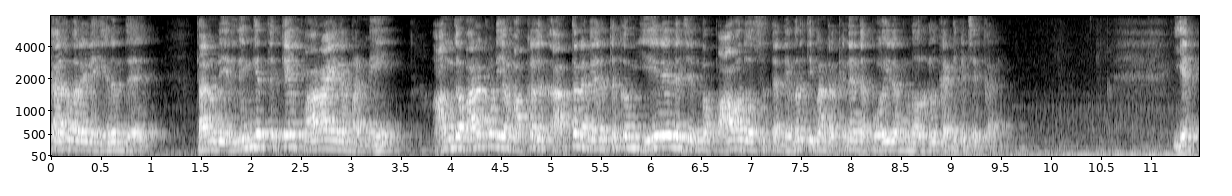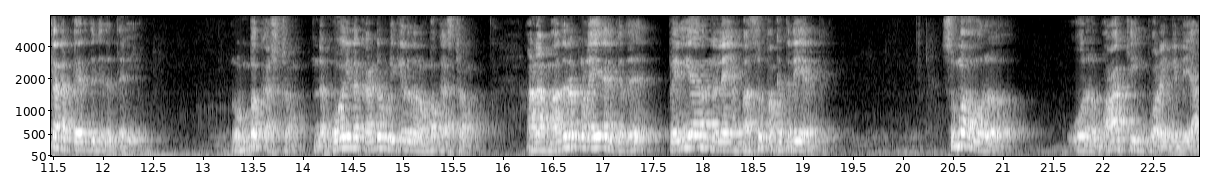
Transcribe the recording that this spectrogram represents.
கருவறையில் இருந்து தன்னுடைய லிங்கத்துக்கே பாராயணம் பண்ணி அங்கே வரக்கூடிய மக்களுக்கு அத்தனை பேர்த்துக்கும் ஈரேழு ஜென்ம பாவதோஷத்தை நிவர்த்தி பண்ணுறதுக்குன்னு இந்த கோயிலை முன்னோர்கள் கட்டி வச்சிருக்காங்க. எத்தனை பேர்த்துக்கு இது தெரியும்? ரொம்ப கஷ்டம். இந்த கோயிலை கண்டுபிடிக்கிறது ரொம்ப கஷ்டம். ஆனால் மதுரைக்குள்ளேயே இருக்குது. பெரியார் நிலையம் பஸ்ஸு பக்கத்துலேயே இருக்குது சும்மா ஒரு ஒரு வாக்கிங் போகிறீங்க இல்லையா?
